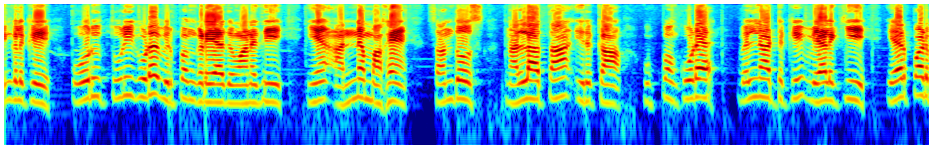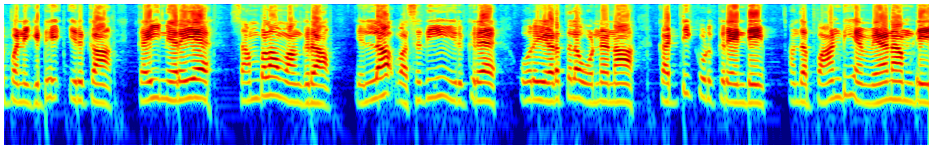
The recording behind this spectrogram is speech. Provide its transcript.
எங்களுக்கு ஒரு துளி கூட விருப்பம் கிடையாது வானதி. என் அண்ணன் மகன் சந்தோஷ் நல்லா தான் இருக்கான். உப்பம் கூட வெளிநாட்டுக்கு வேலைக்கு ஏற்பாடு பண்ணிக்கிட்டு இருக்கான். கை நிறைய சம்பளம் வாங்குறான். எல்லா வசதியும் இருக்கிற ஒரு இடத்துல ஒன்றை நான் கட்டி கொடுக்குறேன்டி. அந்த பாண்டியன் வேணாம்டி.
